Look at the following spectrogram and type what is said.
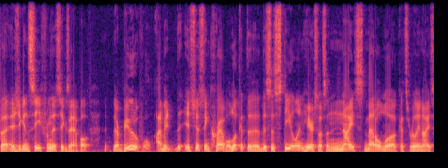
But as you can see from this example, they're beautiful. I mean, it's just incredible. Look at the, this is steel in here, so it's a nice metal look. It's really nice.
